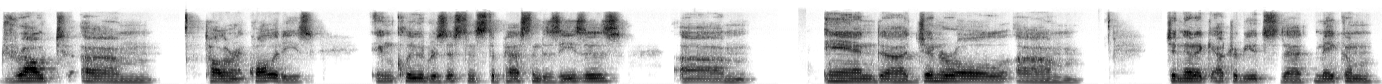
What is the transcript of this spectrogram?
drought um, tolerant qualities include resistance to pests and diseases um, and uh, general um, genetic attributes that make them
